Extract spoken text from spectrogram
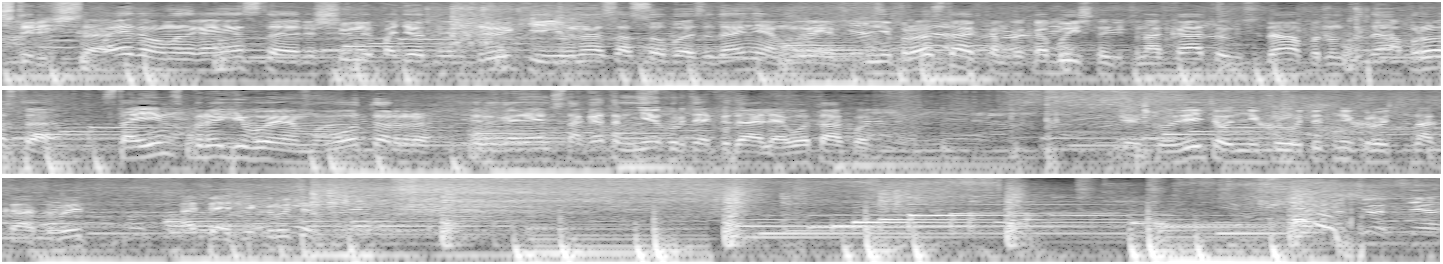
4 часа. Поэтому мы, наконец-то, решили поделать на нем трюки, и у нас особое задание, мы не просто так, там, как обычно, типа, накатываем сюда, а потом туда, а просто стоим, спрыгиваем, вотер и разгоняемся накатом, не крутя педали, а вот так вот. То есть, вот видите, он не крутит, не крутит, накатывает. Опять не крутит. Ну что, все?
